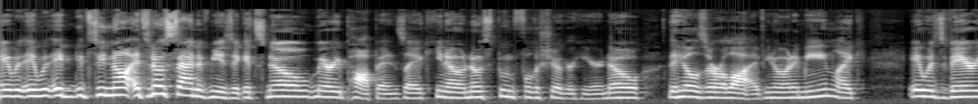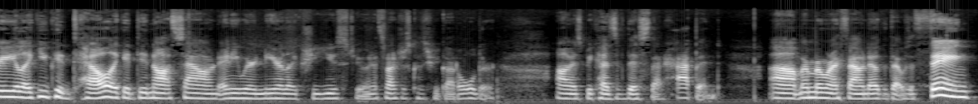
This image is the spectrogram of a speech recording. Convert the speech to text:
it was it was it, it's not it's no sound of music. It's no Mary Poppins. Like you know, no spoonful of sugar here. No, the hills are alive. You know what I mean? Like it was very like you could tell like it did not sound anywhere near like she used to. And it's not just because she got older. Um, it's because of this that happened. Um, I remember when I found out that that was a thing.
